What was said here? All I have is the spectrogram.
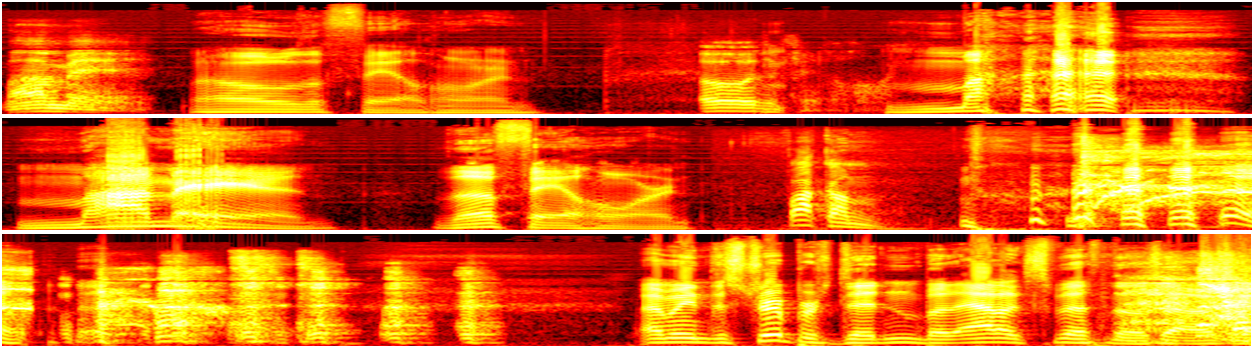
My man. Oh, the fail horn. Oh, the fail horn. My my man, the fail horn. Fuck 'em. I mean, the strippers didn't, but Alex Smith knows how it goes.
